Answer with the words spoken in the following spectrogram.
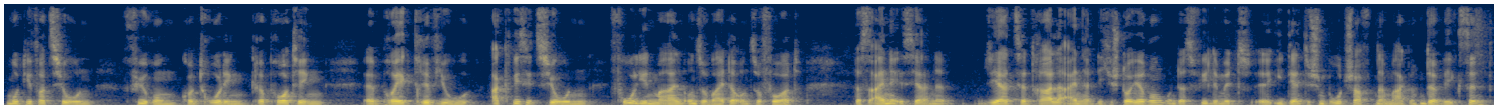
Motivation, Führung, Controlling, Reporting, äh, Projektreview, Akquisition, Folienmalen und so weiter und so fort. Das eine ist ja eine sehr zentrale einheitliche Steuerung und dass viele mit äh, identischen Botschaften am Markt unterwegs sind.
